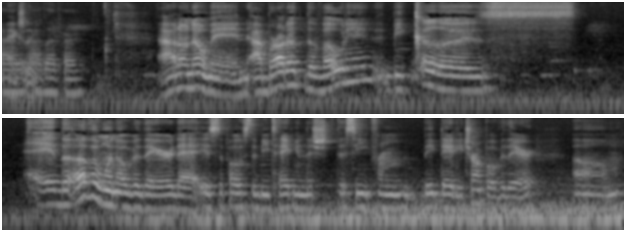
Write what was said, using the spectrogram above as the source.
I, I, actually, I love her. I don't know, man. I brought up the voting because eh, the other one over there that is supposed to be taking the, sh- the seat from Big Daddy Trump over there, um,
